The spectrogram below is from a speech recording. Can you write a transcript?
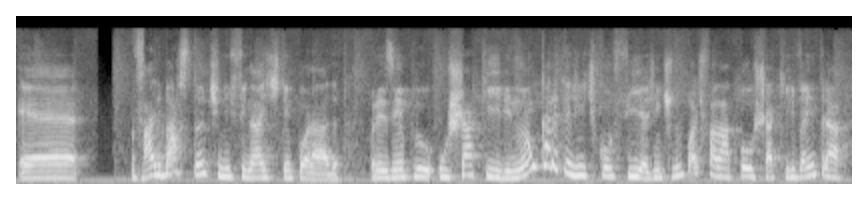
é, vale bastante em finais de temporada. Por exemplo, o Shaqiri não é um cara que a gente confia, a gente não pode falar, pô, o Shaqiri vai entrar,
